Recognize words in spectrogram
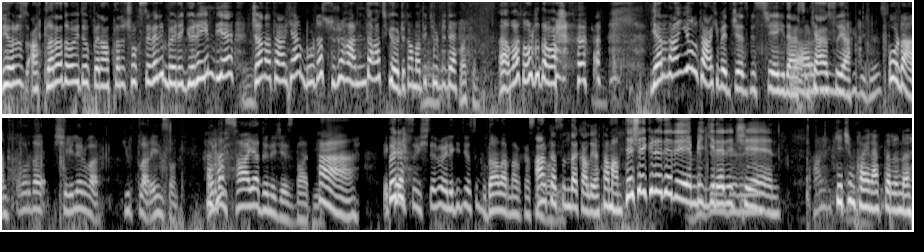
Diyoruz atlara doyduk. Ben atları çok severim. Böyle göreyim diye can atarken burada sürü halinde at gördük ama bir türlü de Bakın. Aa, bak orada da var. Yarın hangi yolu takip edeceğiz biz şeye gidersin Yarın Kel biz suya? Gideceğiz. Buradan. Orada şeyler var. Yurtlar en son. Oradan sağa döneceğiz vadiye. Ha. Ve böyle- su işte böyle gidiyorsun bu dağların arkasında kalıyor. Arkasında kalıyor. Tamam. Teşekkür ederim bilgiler ederim. için. Hangi Geçim kaynaklarını.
